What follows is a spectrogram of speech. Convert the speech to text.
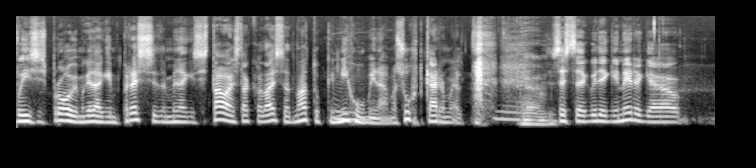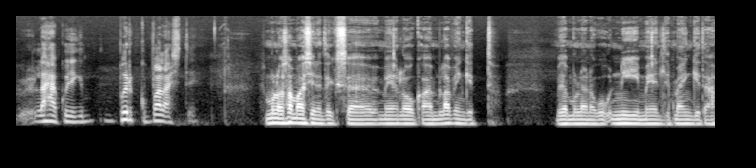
või siis proovima kedagi impressida midagi, siis tavaliselt hakkavad asjad natuke Mhm. nihu minema suht kärmelt jah. sest see kuidagi energia läheb kuidagi, põrkub valesti. mul on sama asi näiteks äh, meie looga I m loving it, mida mulle nagu nii meeldib mängida.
